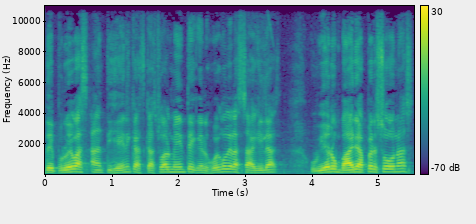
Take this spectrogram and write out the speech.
de pruebas antigénicas. Casualmente en el juego de las águilas hubieron varias personas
